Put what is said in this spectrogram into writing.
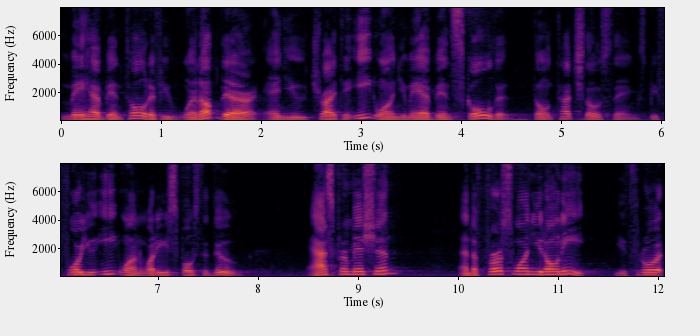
may have been told if you went up there and you tried to eat one, you may have been scolded. Don't touch those things. Before you eat one, what are you supposed to do? Ask permission, and the first one you don't eat. You throw it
